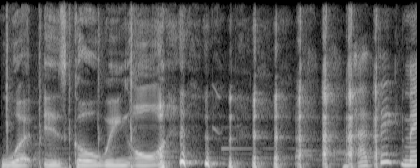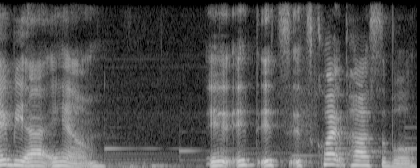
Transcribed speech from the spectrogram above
"What is going on?" I think maybe I am. It, it it's it's quite possible.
